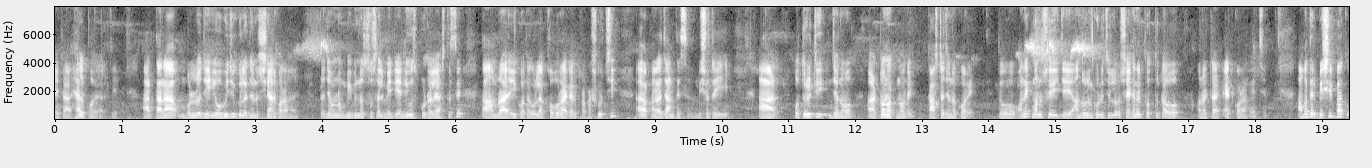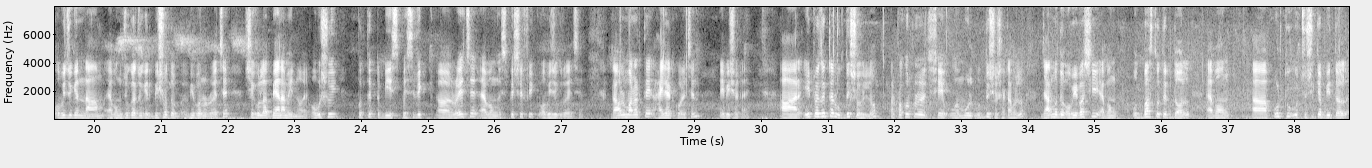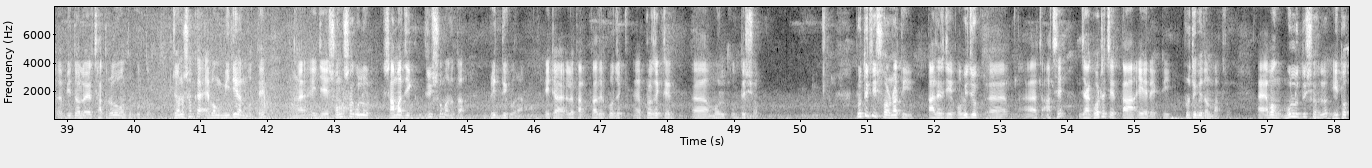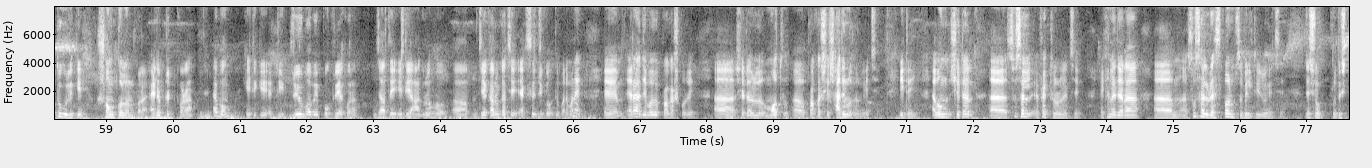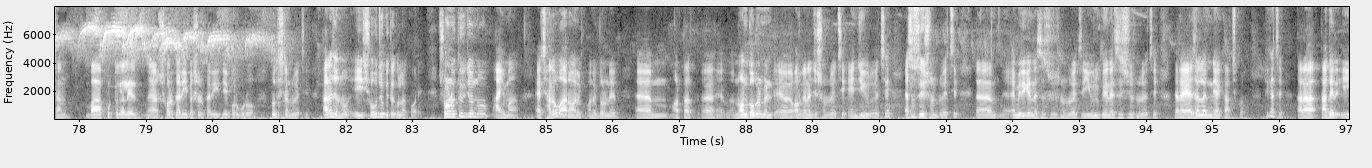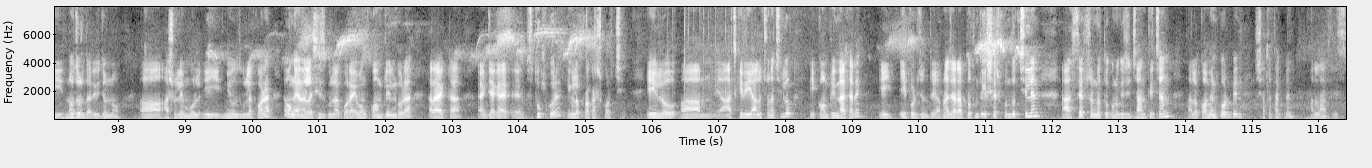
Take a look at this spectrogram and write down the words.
এটা হেল্প হয় আর কি। আর তারা বলল যে, এই অভিযোগগুলো যেন শেয়ার করা হয়। তো যেমন বিভিন্ন সোশ্যাল মিডিয়া নিউজ পোর্টালে আসতেছে, তা আমরা এই কথাগুলো খবর আকারে প্রকাশ করছি, আর আপনারা জানতেছেন। বিষয়টা এই। আর অথরিটি যেন টনক নড়ে, কাজটা যেন করে। তো অনেক মানুষ এই যে আন্দোলন করেছিল সেখানের তথ্যটাও অনেকটা অ্যাড করা হয়েছে। আমাদের বেশিরভাগ অভিযোগের নাম এবং যোগাযোগের বিশদ বিবরণ রয়েছে, সেগুলো বেনামি নয়। অবশ্যই প্রত্যেকটা বি স্পেসিফিক রয়েছে এবং স্পেসিফিক অভিযোগ রয়েছে। রাহুল মানার্তে হাইলাইট করেছেন এই বিষয়টায়। আর এই প্রজেক্টটার উদ্দেশ্য হলো, আর প্রকল্পের সে মূল উদ্দেশ্য সেটা হলো, যার মধ্যে অভিবাসী এবং উদ্বাস্তুদের দল এবং পূর্তু উচ্চশিক্ষা বিদ্যালয় বিদ্যালয়ের ছাত্রও অন্তর্ভুক্ত। জনসংখ্যা এবং মিডিয়ার মধ্যে এই যে সমস্যাগুলোর সামাজিক দৃশ্যমানতা বৃদ্ধি করা, এটা হলো তাদের প্রজেক্ট প্রজেক্টের মূল উদ্দেশ্য। প্রতিটি শরণার্থী তাদের যে অভিযোগ আছে যা ঘটেছে তা এর একটি প্রতিবেদন মাত্র। এবং মূল উদ্দেশ্য হলো এই তথ্যগুলিকে সংকলন করা অ্যাডাপ্টেড করা এবং এটিকে একটি দৃঢ়ভাবে প্রক্রিয়া করা। যাতে এটি আগ্রহ যে কারোর কাছে অ্যাক্সেসযোগ্য হতে পারে। মানে এরা যেভাবে প্রকাশ করে সেটা হলো মত প্রকাশের স্বাধীনতা রয়েছে, এটাই। এবং সেটার সোশ্যাল এফেক্টও রয়েছে। এখানে যারা সোশ্যাল রেসপন্সিবিলিটি রয়েছে, যেসব প্রতিষ্ঠান বা পর্তুগালের সরকারি, বেসরকারি যে বড় বড় প্রতিষ্ঠান রয়েছে, তারা যেন এই সহযোগিতাগুলো করে। শরণার্থীর জন্য আইমা, এছাড়াও আরও অনেক অনেক ধরনের অর্থাৎ নন গভর্নমেন্ট অর্গানাইজেশন রয়েছে, এনজিও রয়েছে অ্যাসোসিয়েশন রয়েছে আমেরিকান অ্যাসোসিয়েশন রয়েছে ইউরোপিয়ান অ্যাসোসিয়েশন রয়েছে, যারা অ্যাজালাম নিয়ে কাজ করে, ঠিক আছে? তারা তাদের এই নজরদারির জন্য আসলে মূল এই নিউজগুলো করা এবং অ্যানালাইসিসগুলো করা এবং কমপ্লেন করা, তারা একটা, এক জায়গায় স্তূপ করে এগুলো প্রকাশ করছে। এই হলো আজকের এই আলোচনা ছিল। এই কমপ্লেন আকারে এই এই পর্যন্তই। আপনারা যারা প্রথম থেকে শেষ পর্যন্ত ছিলেন, আর সেফ সঙ্গত কোনো কিছু জানতে চান, তাহলে কমেন্ট করবেন, সাথে থাকবেন। আল্লাহ হাফিজ।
